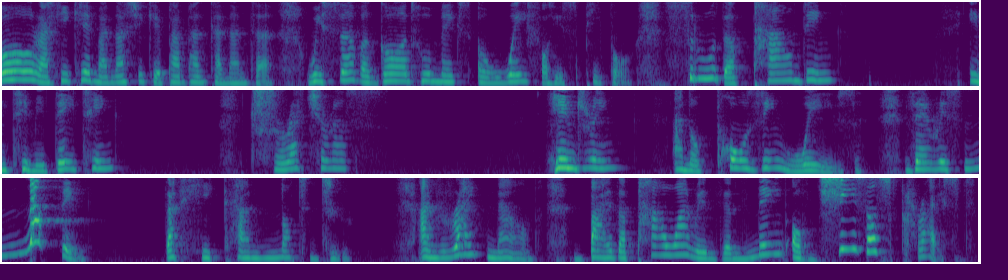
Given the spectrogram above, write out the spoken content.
Oh, Rahike Manashike Pampan Kananta. We serve a God who makes a way for his people through the pounding, intimidating, treacherous, hindering, and opposing waves. There is nothing that he cannot do. And right now, by the power in the name of Jesus Christ,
